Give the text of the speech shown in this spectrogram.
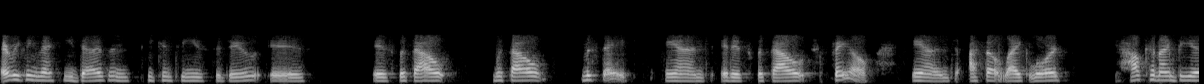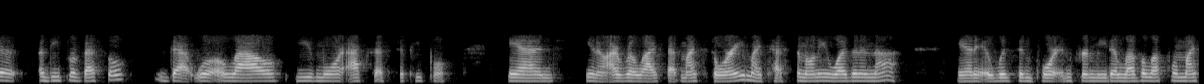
everything that he does and he continues to do is is without without mistake and it is without fail. And I felt like, Lord, how can I be a, a deeper vessel that will allow you more access to people? And, you know, I realized that my story, my testimony wasn't enough. And it was important for me to level up on my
